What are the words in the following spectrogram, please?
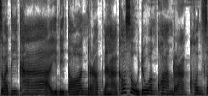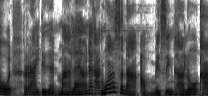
สวัสดีค่ะ ยินดีต้อนรับนะคะ เข้าสู่ดวงความรักคนโสด รายเดือนมาแล้วนะคะ วาสนา Amazing Tarot ค่ะ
